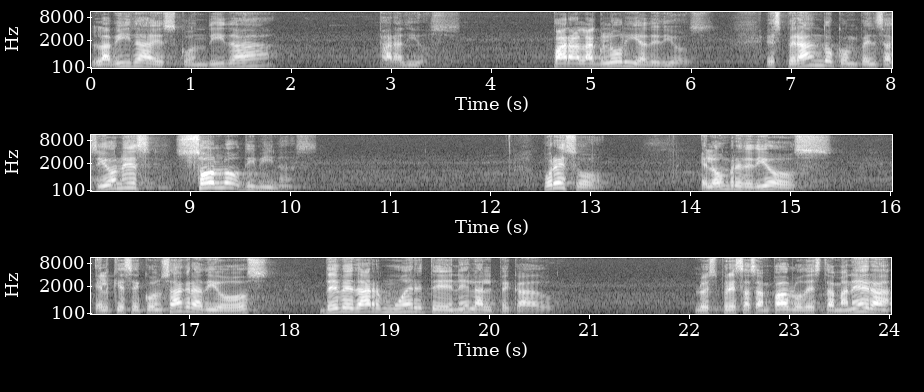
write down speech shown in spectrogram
la vida escondida para Dios, para la gloria de Dios, esperando compensaciones solo divinas. Por eso, el hombre de Dios, el que se consagra a Dios, debe dar muerte en él al pecado. Lo expresa San Pablo de esta manera,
